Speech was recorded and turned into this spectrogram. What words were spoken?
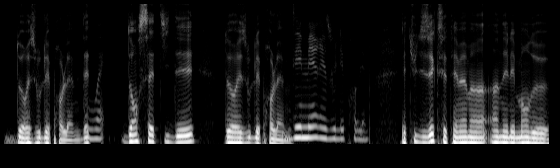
de résoudre les problèmes, d'être dans cette idée de résoudre les problèmes. D'aimer résoudre les problèmes. Et tu disais que c'était même un, élément de,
